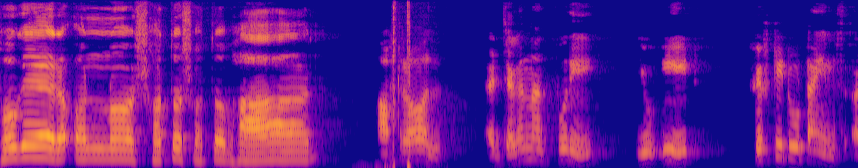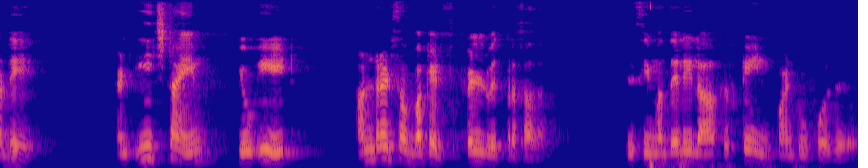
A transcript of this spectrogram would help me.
ভোগের অন্ন শত শত ভার After all, at Jagannath Puri, you eat 52 times a day, and each time you eat hundreds of buckets filled with prasadam. CC Madhyalila 15.240.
